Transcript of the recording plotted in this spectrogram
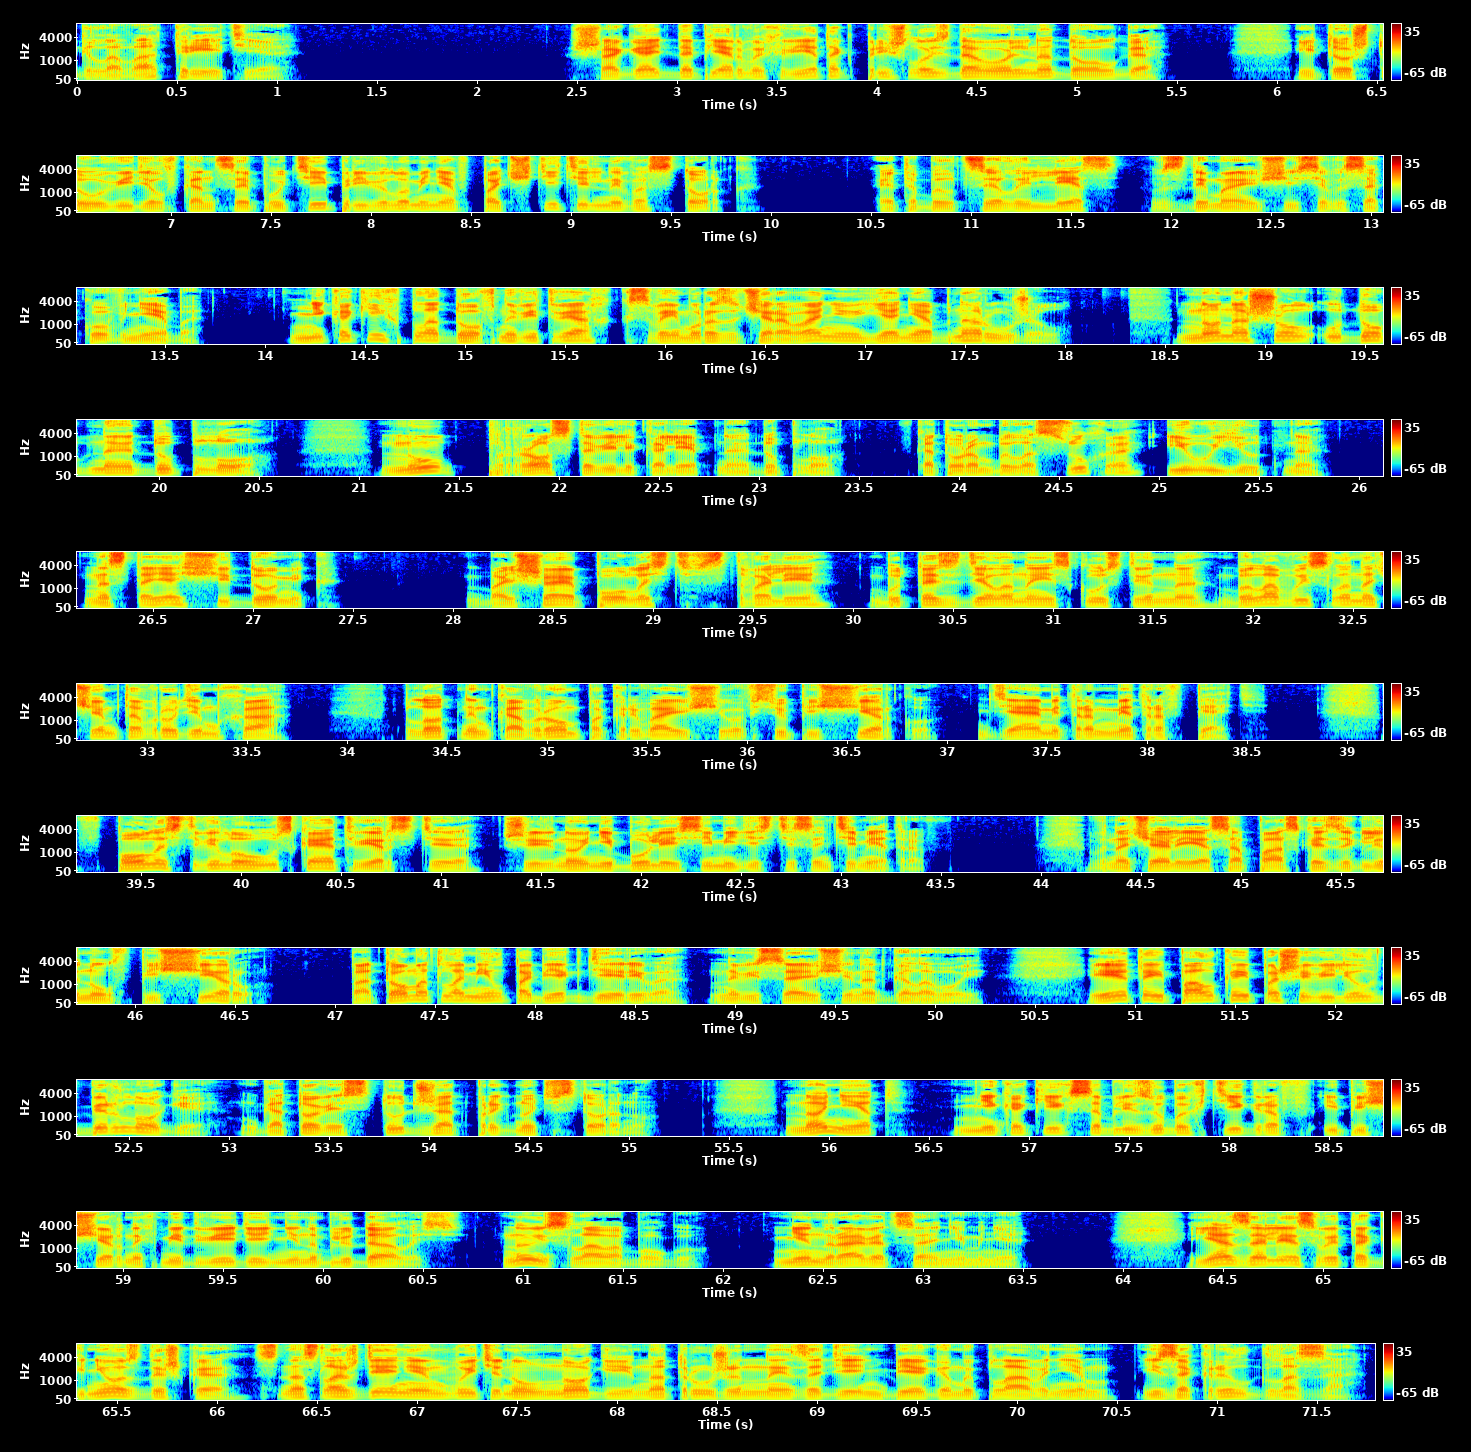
Глава третья. Шагать до первых веток пришлось довольно долго. И то, что увидел в конце пути, привело меня в почтительный восторг. Это был целый лес, вздымающийся высоко в небо. Никаких плодов на ветвях, к своему разочарованию, я не обнаружил. Но нашел удобное дупло. Ну, просто великолепное дупло, в котором было сухо и уютно. Настоящий домик. Большая полость в стволе, будто сделанная искусственно, была выслана чем-то вроде мха, плотным ковром, покрывающего всю пещерку, диаметром метров пять. В полость вело узкое отверстие, шириной не более 70 сантиметров. Вначале я с опаской заглянул в пещеру, потом отломил побег дерева, нависающий над головой, и этой палкой пошевелил в берлоге, готовясь тут же отпрыгнуть в сторону. Но нет, Никаких саблезубых тигров и пещерных медведей не наблюдалось. Ну и слава богу. Не нравятся они мне. Я залез в это гнездышко, с наслаждением вытянул ноги, натруженные за день бегом и плаванием, и закрыл глаза.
